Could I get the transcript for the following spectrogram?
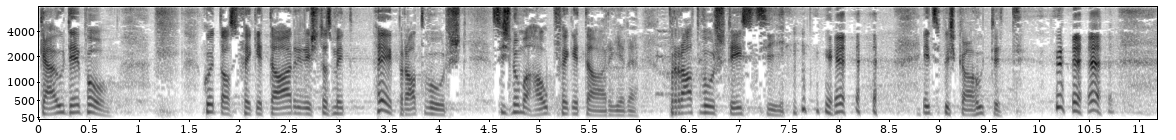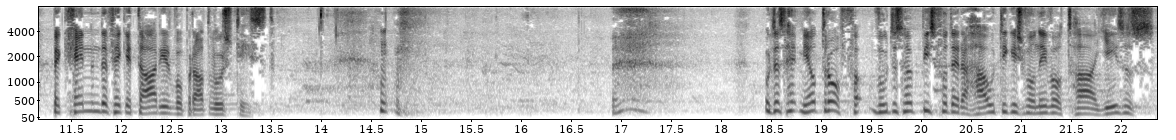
Gell, Debo? Gut, als Vegetarier ist das mit, hey, Bratwurst. Sie ist nur halb Vegetarierin. Bratwurst isst sie. Jetzt bist du geoutet. Bekennender Vegetarier, der Bratwurst isst. Und das hat mich auch getroffen, wo das etwas von dieser Haltung ist, die ich haben will. Jesus,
